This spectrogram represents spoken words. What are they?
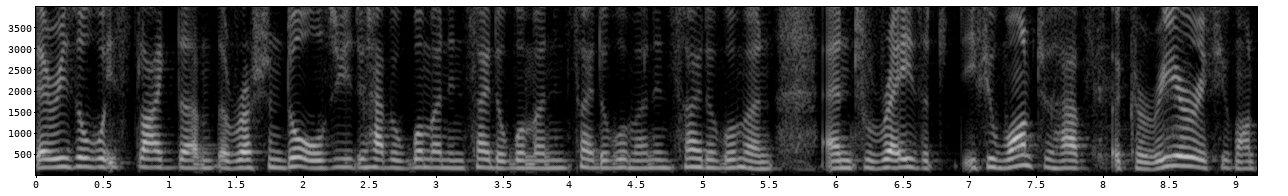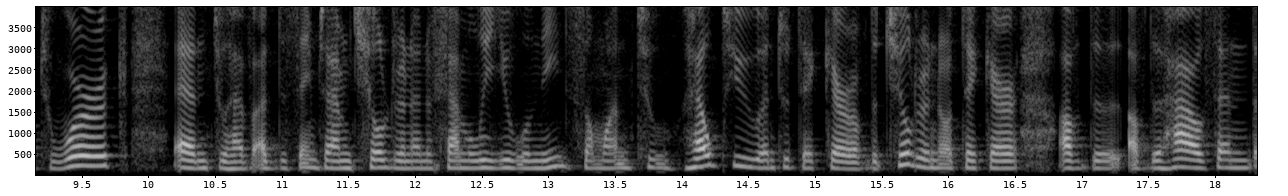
there is always like the, the russian dolls you have a woman inside a woman inside a woman inside a woman and to raise a, if you want to have a career if you want to work and to have at the same time children and a family you will need someone to help you and to take care of the children or take care of the of the house and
